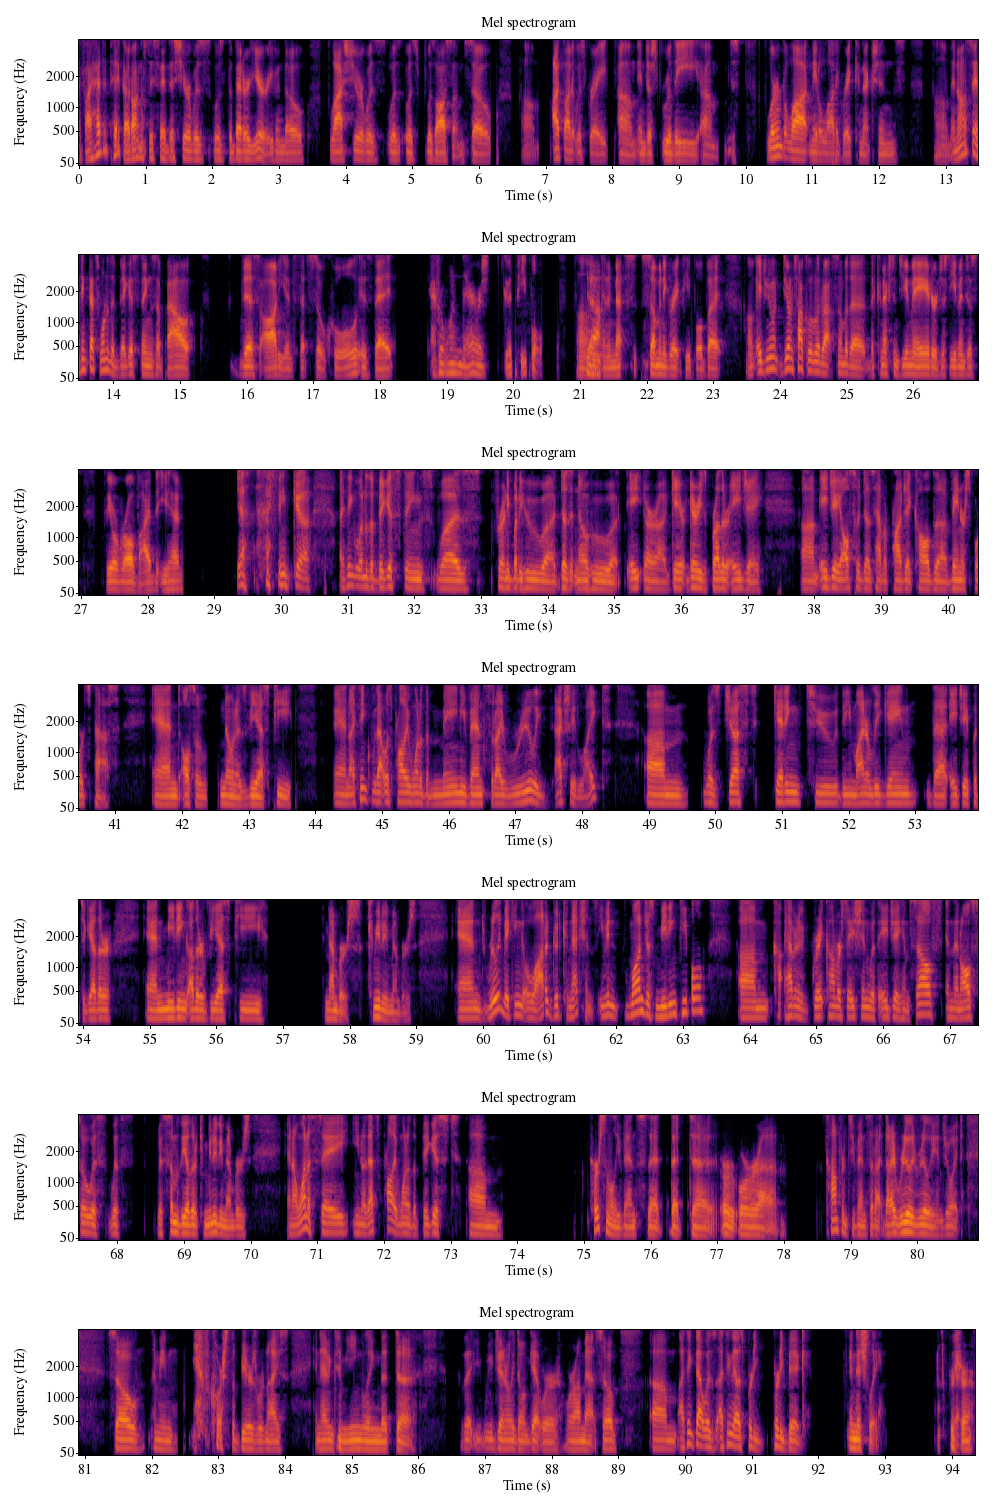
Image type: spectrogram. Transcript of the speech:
if I had to pick, I'd honestly say this year was was the better year, even though last year was was was was awesome. So um, I thought it was great, and just really just learned a lot, made a lot of great connections. and honestly, I think that's one of the biggest things about this audience that's so cool is that everyone there is good people. Um, yeah. And I met so many great people. But um, Adrian, do you want to talk a little bit about some of the the connections you made, or just even just the overall vibe that you had? Yeah, I think uh, I think one of the biggest things was for anybody who uh, doesn't know who uh, a- or uh, Gary's brother AJ. Um, AJ also does have a project called uh, Vayner Sports Pass, and also known as VSP. And I think that was probably one of the main events that I really actually liked. Um, was just getting to the minor league game that AJ put together and meeting other VSP members, community members, and really making a lot of good connections. Even one, just meeting people, um, having a great conversation with AJ himself, and then also with with with some of the other community members. And I want to say, you know, that's probably one of the biggest um, personal events that that uh, or or uh, conference events that I that I really really enjoyed. So I mean, yeah, of course the beers were nice and having some Yuengling that uh, that we generally don't get where where I'm at. So um, I think that was I think that was pretty pretty big initially, for yeah. sure.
